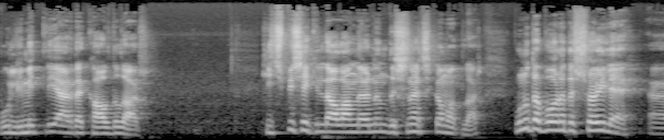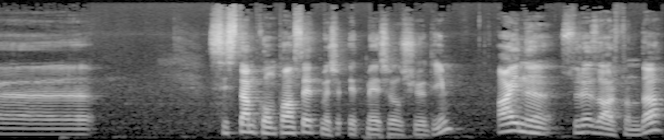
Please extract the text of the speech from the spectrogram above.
bu limitli yerde kaldılar. Hiçbir şekilde alanlarının dışına çıkamadılar. Bunu da bu arada şöyle eee, sistem kompanse etme, etmeye çalışıyor diyeyim. Aynı süre zarfında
